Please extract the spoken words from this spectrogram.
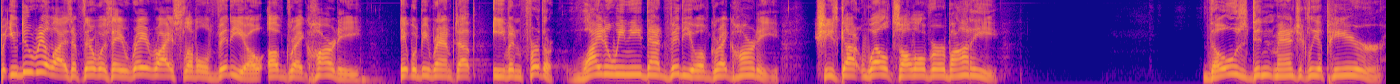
But you do realize if there was a Ray Rice level video of Greg Hardy, it would be ramped up even further. Why do we need that video of Greg Hardy? She's got welts all over her body. Those didn't magically appear.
